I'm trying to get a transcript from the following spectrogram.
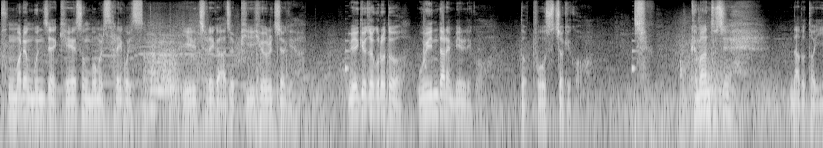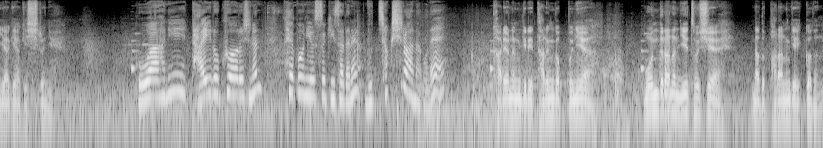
풍마력 문제에 계속 몸을 사리고 있어. 일 처리가 아주 비효율적이야. 외교적으로도 우인단에 밀리고 또 보수적이고. 참, 그만두지. 나도 더 이야기하기 싫으니. 보아하니 다이루크 어르신은 페보니우스 기사단을 무척 싫어하나 보네. 가려는 길이 다른 것뿐이야. 몬드라는 이 도시에 나도 바라는 게 있거든.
